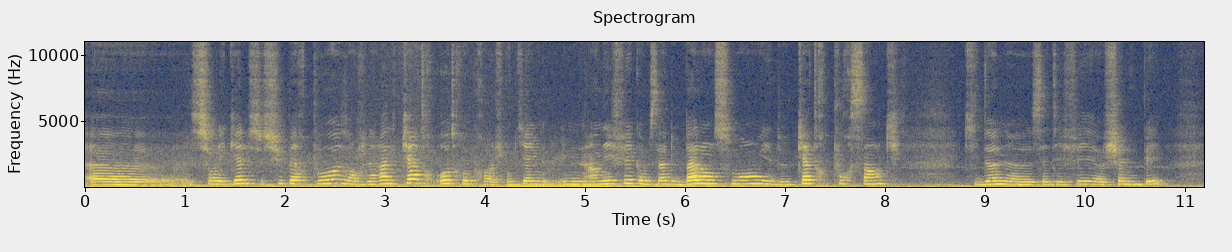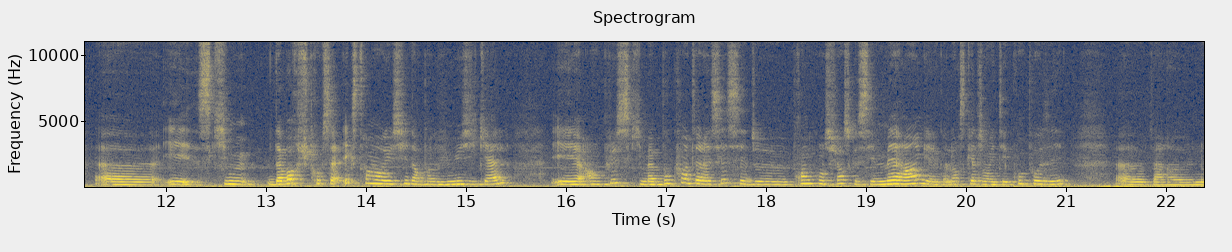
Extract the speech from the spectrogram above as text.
euh, sur lesquelles se superposent en général 4 autres croches. Donc il y a un effet comme ça de balancement et de 4 pour 5 qui donne euh, cet effet euh, chaloupé. et ce qui d'abord je trouve ça extrêmement réussi d'un point de vue musical. Et en plus, ce qui m'a beaucoup intéressé, c'est de prendre conscience que ces meringues, lorsqu'elles ont été composées, euh, par euh,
